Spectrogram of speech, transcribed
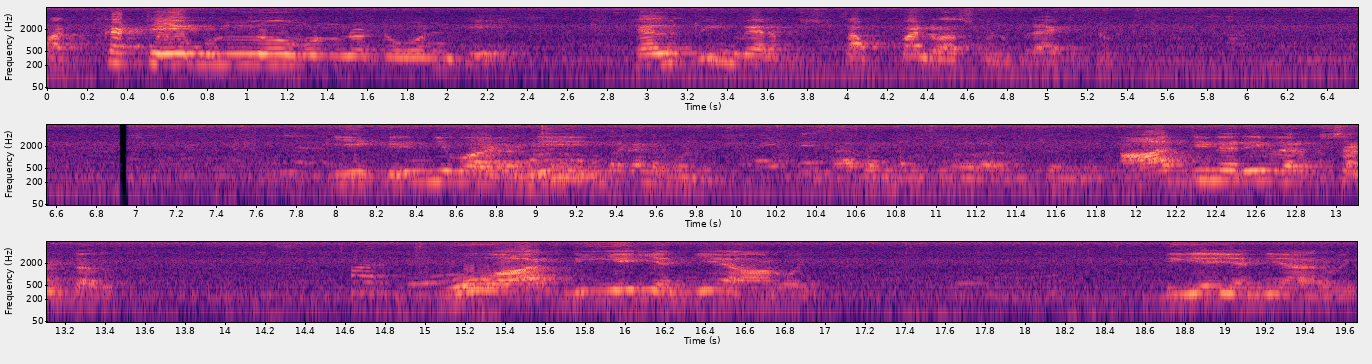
పక్క టేబుల్లో ఉన్నటువంటి హెల్పింగ్ వెర్బ్స్ తప్పని రాసుకోండి బ్రాకెట్ ఈ క్రింది వాటిని ఆర్డినరీ వెర్బ్స్ అంటారు. ఓఆర్ డిఏఎన్ఏ ఆర్వై డిఏఎన్ఏ ఆర్వై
